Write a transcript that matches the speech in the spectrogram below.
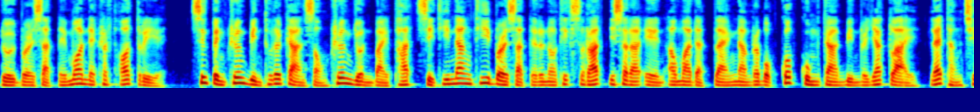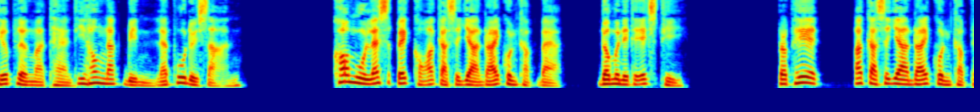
โดยบริษัท Diamond Aircraft Austria ซึ่งเป็นเครื่องบินธุรการสองเครื่องยนต์ใบพัดสีที่นั่งที่บริษัท Aeronautics รัฐอิสราเอลเอามาดัดแปลงนำระบบควบคุมการบินระยะไกล และถังเชื้อเพลิงมาแทนที่ห้องนักบินและผู้โดยสาร ข้อมูลและสเปคของอากาศยานไร้คนขับแบบ Dominator XP ประเภท อากาศยานไร้คนขับเพ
